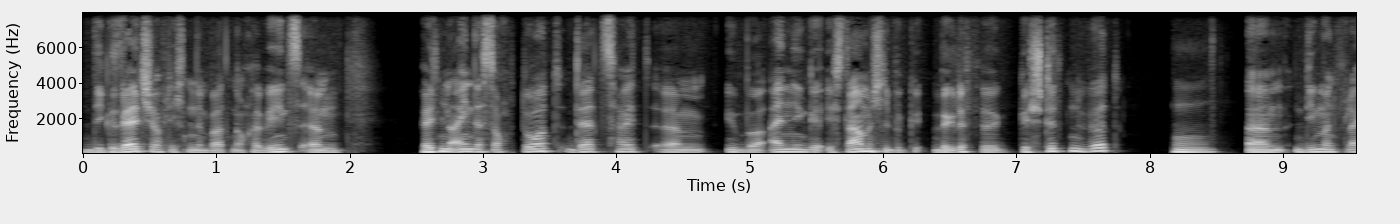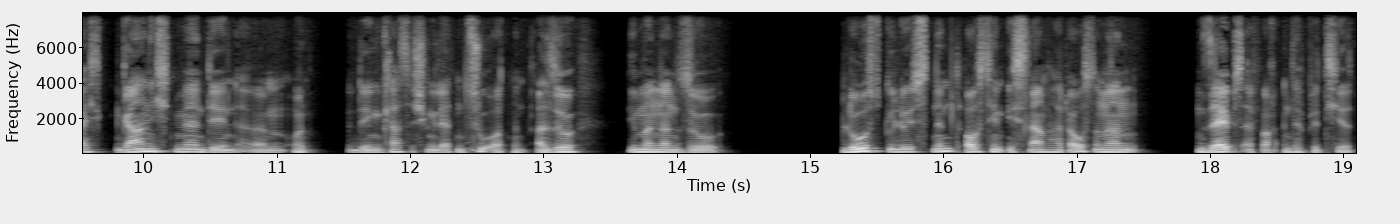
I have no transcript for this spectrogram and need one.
die gesellschaftlichen Debatten auch erwähnst, ähm, fällt mir ein, dass auch dort derzeit ähm, über einige islamische Be Begriffe gestritten wird, Hm. ähm, die man vielleicht gar nicht mehr den, ähm, den klassischen Gelehrten zuordnet. Also die man dann so losgelöst nimmt aus dem Islam heraus und dann selbst einfach interpretiert,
